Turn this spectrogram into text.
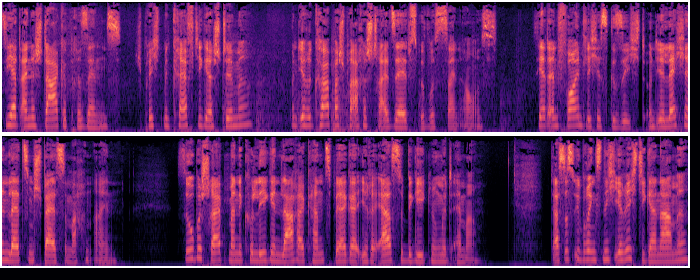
Sie hat eine starke Präsenz, spricht mit kräftiger Stimme und ihre Körpersprache strahlt Selbstbewusstsein aus. Sie hat ein freundliches Gesicht und ihr Lächeln lädt zum Späßemachen ein. So beschreibt meine Kollegin Lara Kanzberger ihre erste Begegnung mit Emma. Das ist übrigens nicht ihr richtiger Name,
